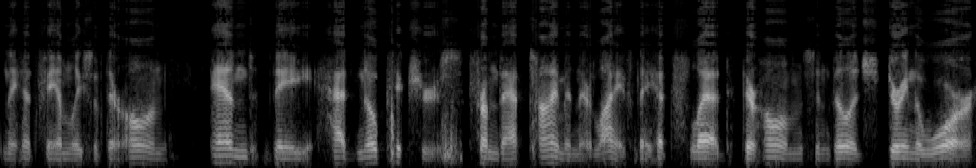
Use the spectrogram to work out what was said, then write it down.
and they had families of their own and they had no pictures from that time in their life. They had fled their homes and village during the war.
